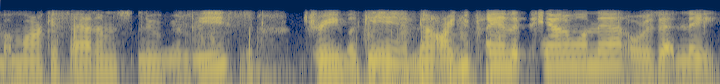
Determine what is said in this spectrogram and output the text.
from Marcus Adams' new release, Dream Again. Now, are you playing the piano on that, or is that Nate?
